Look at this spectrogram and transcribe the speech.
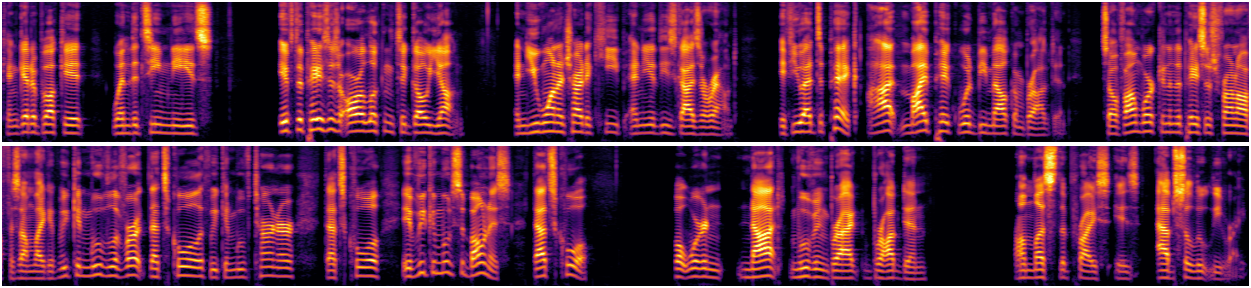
can get a bucket when the team needs. If the Pacers are looking to go young, and you want to try to keep any of these guys around, if you had to pick, I my pick would be Malcolm Brogdon. So if I'm working in the Pacers front office, I'm like, if we can move LeVert, that's cool. If we can move Turner, that's cool. If we can move Sabonis, that's cool. But we're not moving Brag- Brogdon unless the price is absolutely right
